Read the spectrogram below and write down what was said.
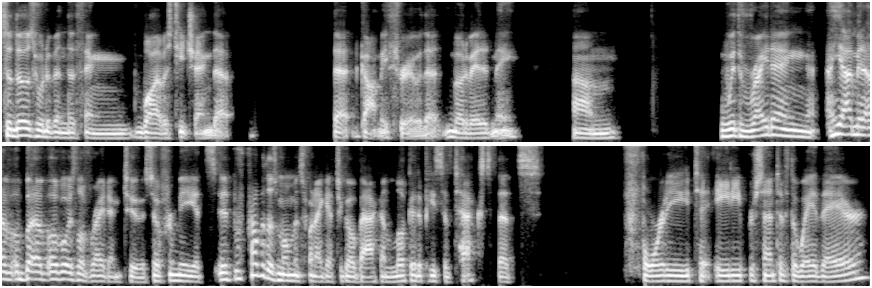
so those would have been the thing while I was teaching that that got me through, that motivated me. Um, with writing, yeah, I mean, I've, but I've, always loved writing too. So for me, it's it's probably those moments when I get to go back and look at a piece of text that's forty to eighty percent of the way there,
